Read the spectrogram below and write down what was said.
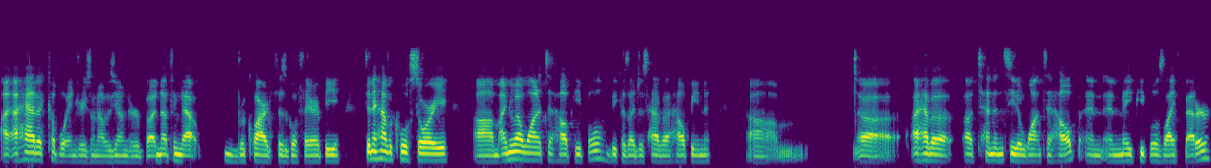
I, I, had a couple injuries when I was younger, but nothing that required physical therapy. Didn't have a cool story. Um, I knew I wanted to help people because I just have a helping, um, uh, I have a, a tendency to want to help and, and make people's life better.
